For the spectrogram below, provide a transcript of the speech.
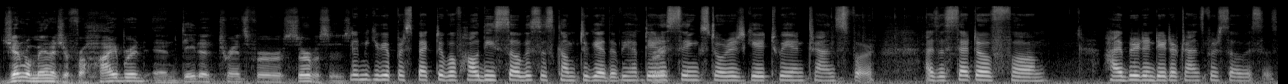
General Manager for Hybrid and Data Transfer Services. Let me give you a perspective of how these services come together. We have data right. sync, storage gateway, and transfer as a set of um, hybrid and data transfer services.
